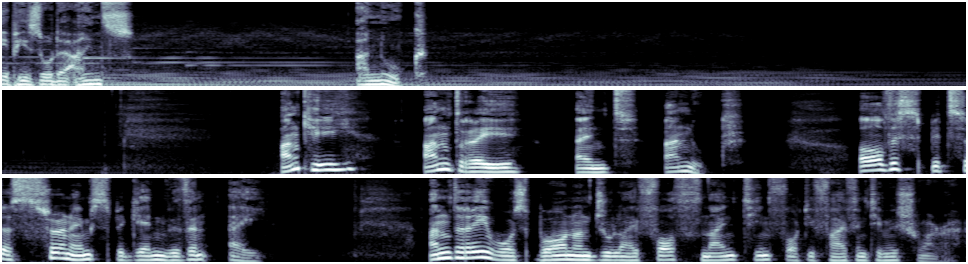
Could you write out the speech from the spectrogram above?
Episode 1 Anouk Anki, Andrei, and Anouk. All the Spitzer surnames begin with an A. André was born on July 4th, 1945 in Timișoara.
